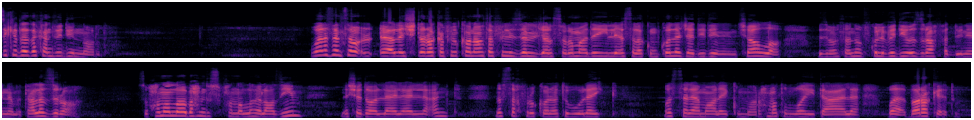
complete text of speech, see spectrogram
بس كده ده كان فيديو النهارده. ولا تنسوا الاشتراك في القناة وتفعيل زر الجرس الرمادي ليصلكم كل جديد إن شاء الله. وإذا ما في كل فيديو ازرع فالدنيا نمت على الزراعة. سبحان الله وبحمده سبحان الله العظيم. نشهد أن لا إله إلا أنت. نستغفرك ونتوب إليك. والسلام عليكم ورحمة الله تعالى وبركاته.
